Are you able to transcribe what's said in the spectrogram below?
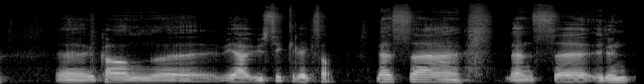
uh, kan uh, Vi er usikre, ikke sant? Mens, uh, mens, rundt,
